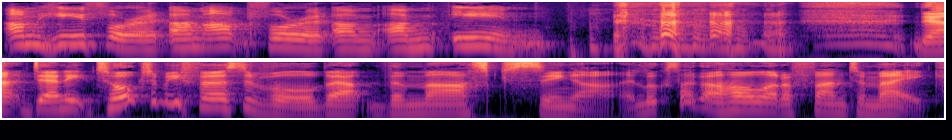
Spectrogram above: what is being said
I'm here for it. I'm up for it. I'm I'm in. now, Dannii, talk to me first of all about The Masked Singer. It looks like a whole lot of fun to make.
